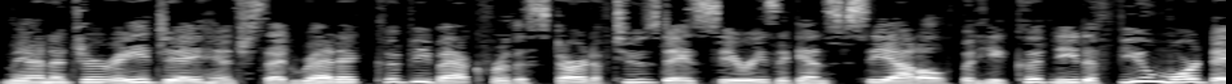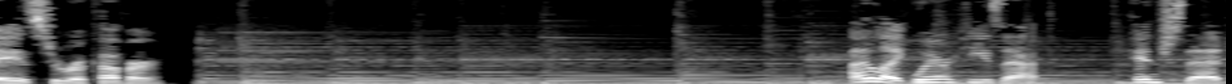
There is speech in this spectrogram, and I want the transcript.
Manager AJ Hinch said Reddick could be back for the start of Tuesday's series against Seattle, but he could need a few more days to recover. I like where he's at. Hinch said.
